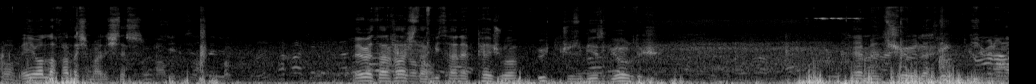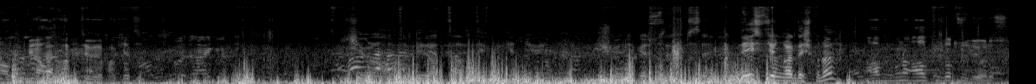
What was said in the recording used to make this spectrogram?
Tamam. Eyvallah kardeşim hayırlı işler. Evet arkadaşlar bir tane Peugeot 301 gördük. Hemen şöyle 2016 1.6 aktif bir paket. 2016 bir hatta aktif paket diyor. Şöyle göstereyim size. Ne istiyorsun kardeş buna? Abi buna 630 diyoruz.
